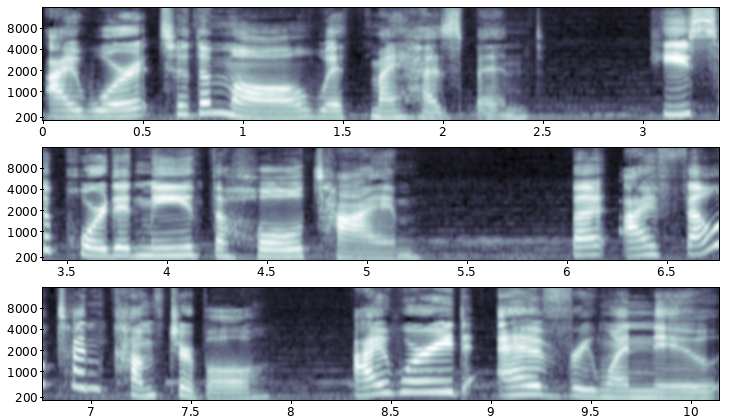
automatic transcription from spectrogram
I wore it to the mall with my husband. He supported me the whole time, but I felt uncomfortable. I worried everyone knew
